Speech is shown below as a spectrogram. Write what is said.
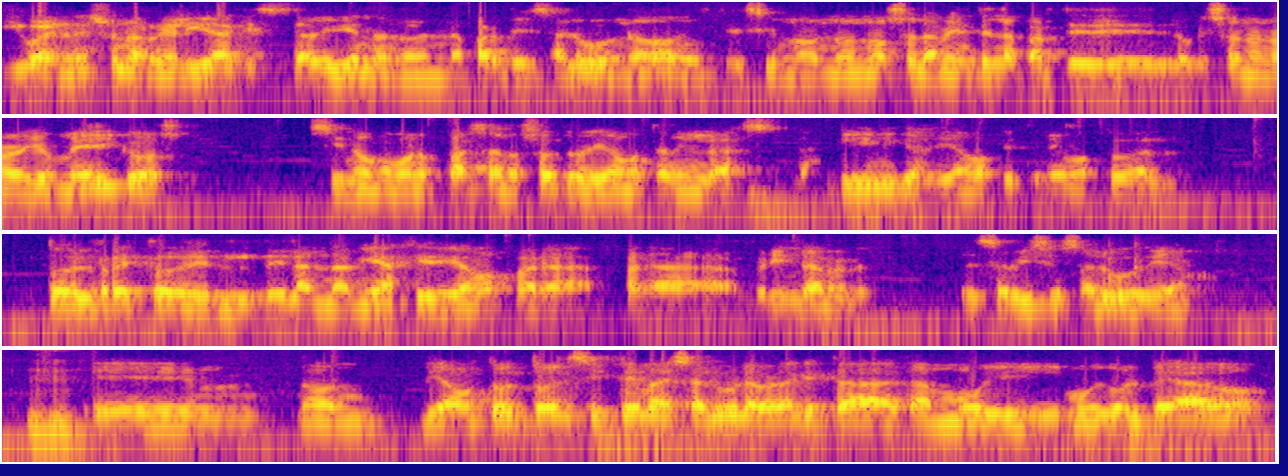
y bueno, es una realidad que se está viviendo en la parte de salud, ¿no? Es decir, no, no, no solamente en la parte de lo que son honorarios médicos, sino como nos pasa a nosotros, digamos, también las, las clínicas, digamos, que tenemos todo el, todo el resto del, andamiaje, digamos, para, para brindar el servicio de salud, digamos. Eh, no, digamos, todo, todo el sistema de salud, la verdad que está, está muy, muy golpeado,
